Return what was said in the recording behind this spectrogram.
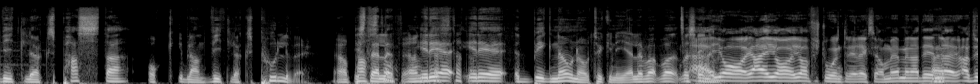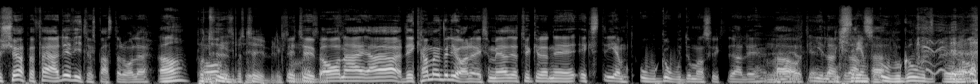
vitlökspasta och ibland vitlökspulver Ja, pasta, istället. jag Är det, testat är det ett big no-no tycker ni, eller vad, vad, vad säger Nej, ni? jag, ja, jag, jag förstår inte det liksom. Jag menar, det är när, att du köper färdig vitlökspasta då eller? Ja, på Ja, tub. på typ. tub Det liksom. typ, alltså. ja nej, ja, ja, det kan man väl göra liksom. Jag, jag tycker den är extremt ogod om man ska vara riktigt ärlig. Mm. jag Ja, gillar inte Extremt ogod. eh,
